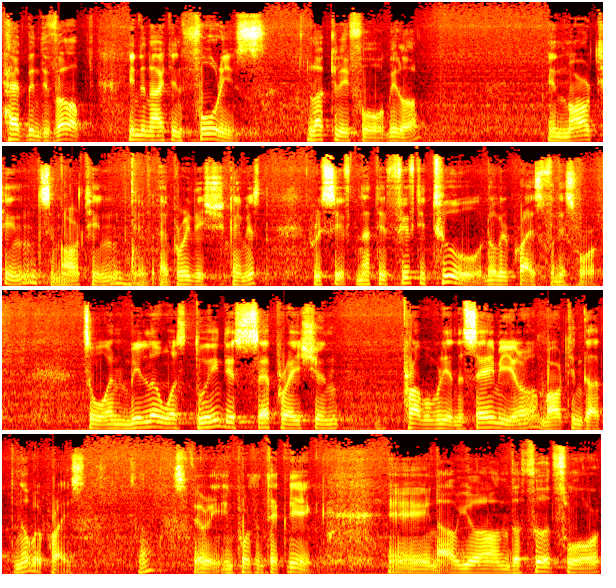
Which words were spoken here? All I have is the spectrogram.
had been developed in the 1940s, luckily for Miller. In Martin, Martin, a British chemist, received 1952 Nobel Prize for this work. So when Miller was doing this separation, probably in the same year, Martin got the Nobel Prize. So it's a very important technique. And now you're on the third floor.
